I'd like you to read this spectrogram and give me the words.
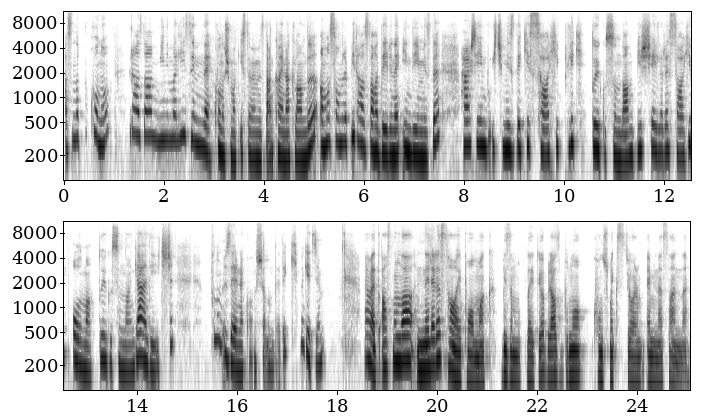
Aslında bu konu biraz daha minimalizmle konuşmak istememizden kaynaklandı ama sonra biraz daha derine indiğimizde her şeyin bu içimizdeki sahiplik duygusundan, bir şeylere sahip olma duygusundan geldiği için bunun üzerine konuşalım dedik. Mügeciğim. Evet, aslında nelere sahip olmak bizi mutlu ediyor. Biraz bunu konuşmak istiyorum Emine senle.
